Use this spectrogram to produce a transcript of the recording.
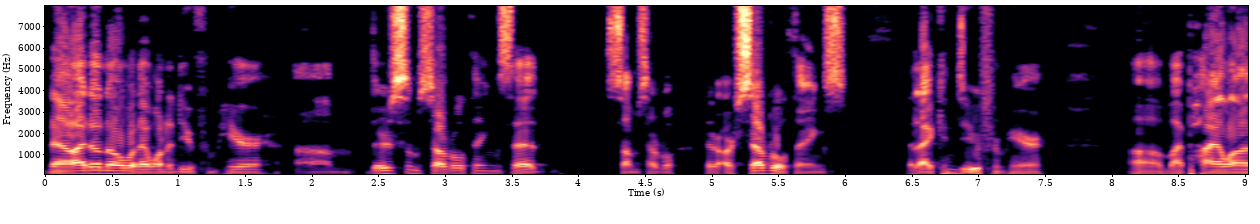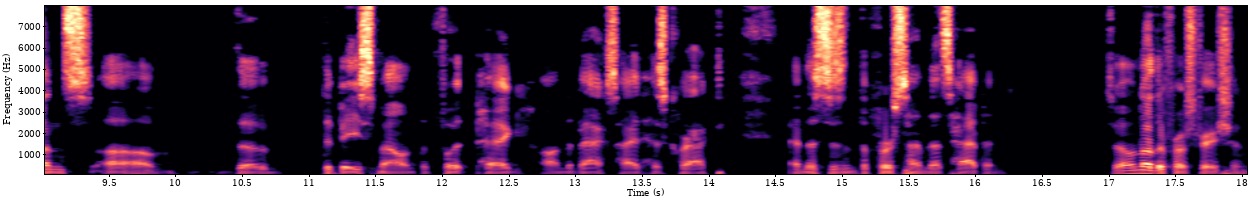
now I don't know what I want to do from here. Um, there's some several things that some several there are several things that I can do from here. Uh, my pylons, um, the the base mount, the foot peg on the backside has cracked, and this isn't the first time that's happened. So another frustration.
